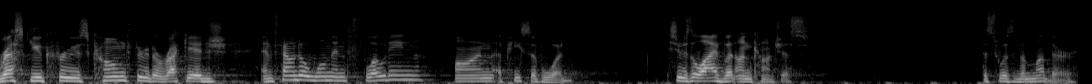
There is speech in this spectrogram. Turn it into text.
Rescue crews combed through the wreckage and found a woman floating on a piece of wood. She was alive but unconscious. This was the mother.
